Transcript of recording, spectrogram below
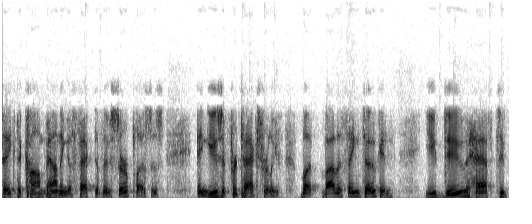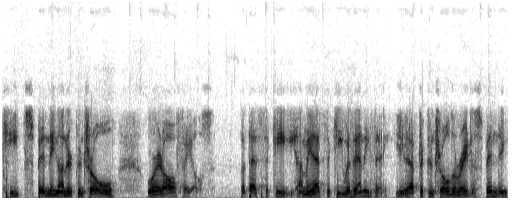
take the compounding effect of those surpluses and use it for tax relief? But by the same token, you do have to keep spending under control where it all fails. But that's the key. I mean, that's the key with anything. You have to control the rate of spending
